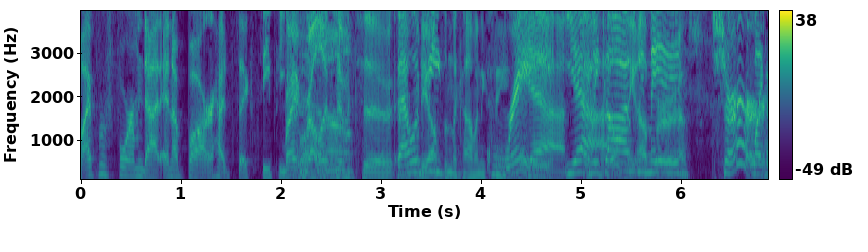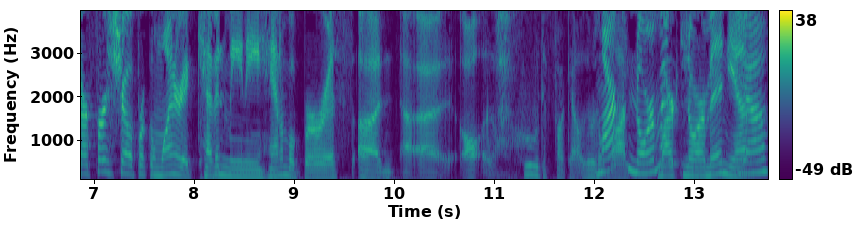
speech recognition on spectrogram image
I performed at in a bar had 60 people. Right, relative to That would everybody be else in the comedy scene. Great. Yeah. Yeah. And we got- we upper made- echelon. sure. like our first show at Brooklyn Winery had Kevin Meaney, Hannibal Buress, uh, uh, all, who the fuck else? There was Mark a lot. Normand? Mark Normand, yeah. Yeah.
